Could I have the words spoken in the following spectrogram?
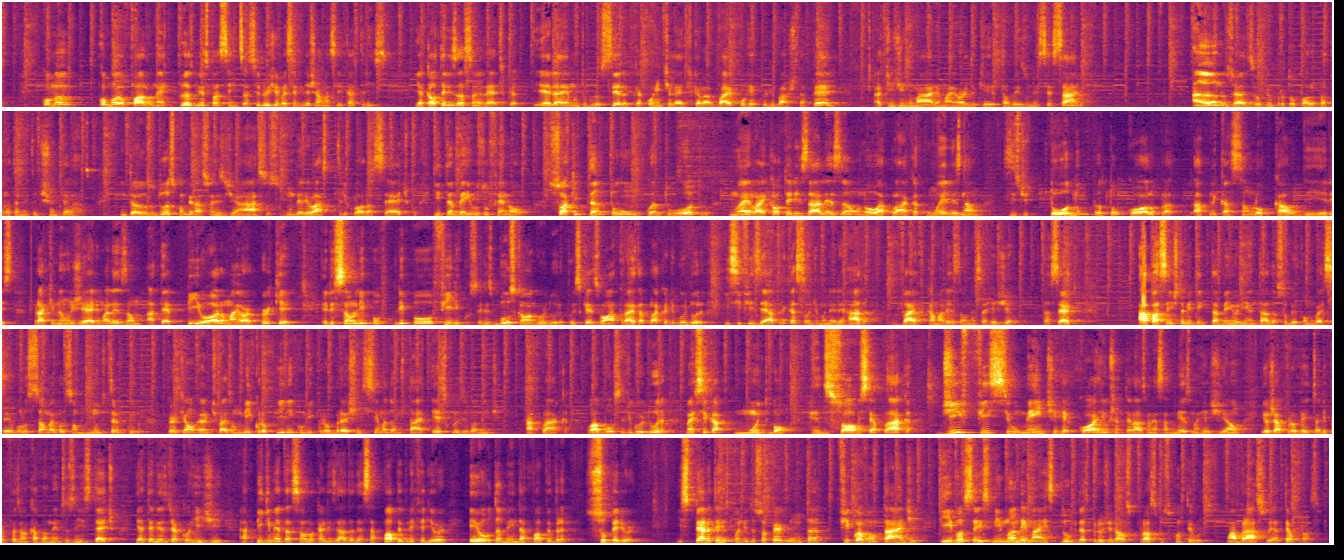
Como eu, como eu falo né, para as minhas pacientes, a cirurgia vai sempre deixar uma cicatriz. E a cauterização elétrica, ela é muito grosseira, porque a corrente elétrica ela vai correr por debaixo da pele, atingindo uma área maior do que talvez o necessário. Há anos já desenvolvi um protocolo para tratamento de chantelasma. Então eu uso duas combinações de ácidos, um deles é o ácido tricloroacético e também uso o fenol. Só que tanto um quanto o outro não é lá e cauterizar a lesão ou a placa com eles não. Existe todo um protocolo para aplicação local deles para que não gere uma lesão até pior ou maior. Por quê? Eles são lipo, lipofílicos, eles buscam a gordura, por isso que eles vão atrás da placa de gordura. E se fizer a aplicação de maneira errada, vai ficar uma lesão nessa região, tá certo? A paciente também tem que estar bem orientada sobre como vai ser a evolução, uma evolução muito tranquila, porque é a gente faz um micropeeling com microbrush em cima de onde está exclusivamente a placa ou a bolsa de gordura, mas fica muito bom. Dissolve-se a placa, dificilmente recorre o chantelasma nessa mesma região. Eu já aproveito ali para fazer um acabamentozinho estético e até mesmo já corrigir a pigmentação localizada dessa pálpebra inferior e ou também da pálpebra superior. Espero ter respondido a sua pergunta, fico à vontade e vocês me mandem mais dúvidas para eu gerar os próximos conteúdos. Um abraço e até o próximo.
